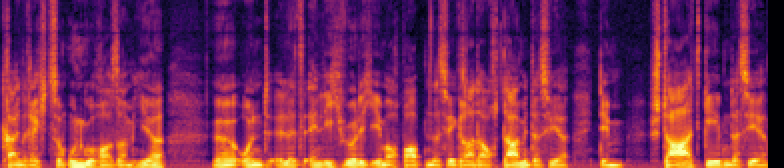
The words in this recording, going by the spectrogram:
kein Recht zum Ungehorsam hier. Äh, und letztendlich würde ich eben auch behaupten, dass wir gerade auch damit, dass wir dem Staat geben, dass wir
